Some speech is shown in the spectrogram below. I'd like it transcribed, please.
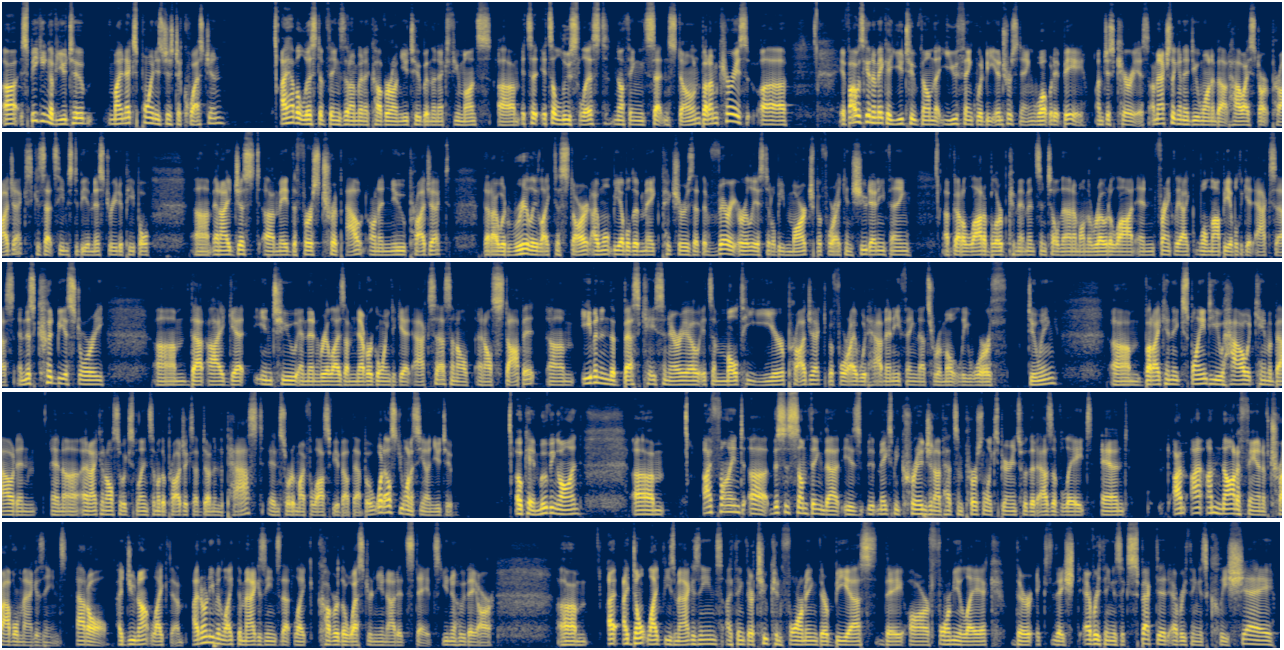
uh, speaking of youtube my next point is just a question I have a list of things that I'm going to cover on YouTube in the next few months. Um, it's a it's a loose list, nothing set in stone. But I'm curious uh, if I was going to make a YouTube film that you think would be interesting, what would it be? I'm just curious. I'm actually going to do one about how I start projects because that seems to be a mystery to people. Um, and I just uh, made the first trip out on a new project that I would really like to start. I won't be able to make pictures at the very earliest. It'll be March before I can shoot anything. I've got a lot of blurb commitments until then. I'm on the road a lot, and frankly, I will not be able to get access. And this could be a story um, that I get into and then realize I'm never going to get access, and I'll and I'll stop it. Um, even in the best case scenario, it's a multi-year project before I would have anything that's remotely worth doing. Um, but I can explain to you how it came about, and and uh, and I can also explain some of the projects I've done in the past and sort of my philosophy about that. But what else do you want to see on YouTube? Okay, moving on. Um, I find uh, this is something that is it makes me cringe, and I've had some personal experience with it as of late. And I'm I, am i am not a fan of travel magazines at all. I do not like them. I don't even like the magazines that like cover the Western United States. You know who they are. Um, I, I don't like these magazines. I think they're too conforming. They're BS. They are formulaic. They're they everything is expected. Everything is cliche.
